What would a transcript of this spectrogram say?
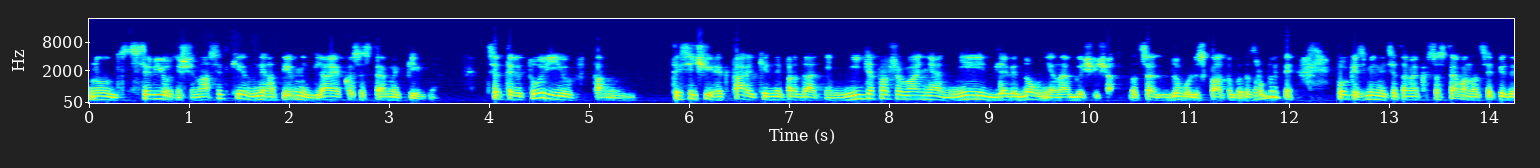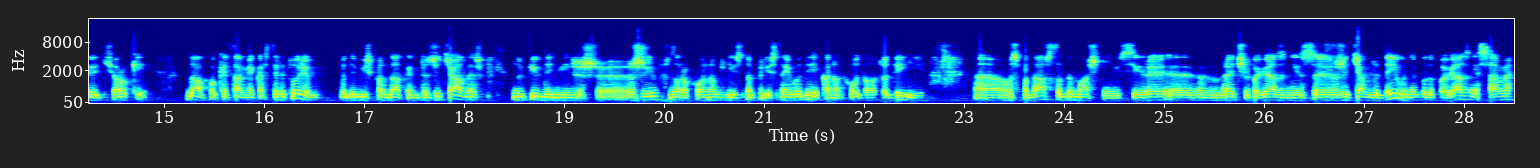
ну, серйозніші наслідки негативні для екосистеми півдня. Це території там тисячі гектарів, які не придатні ні для проживання, ні для відновлення на найближчий час. Це доволі складно буде зробити. Поки зміниться там екосистема, на це підуть роки. Да, поки там якась територія буде більш придатна для життя, але ж ну південь він же ж е, жив за рахунок дійсно прісної води, яка надходила туди, і е, господарство домашнє, і всі е, речі пов'язані з життям людей. Вони були пов'язані саме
